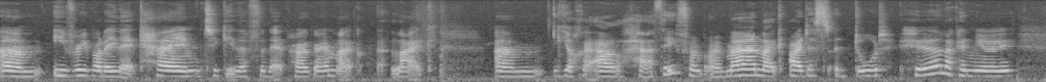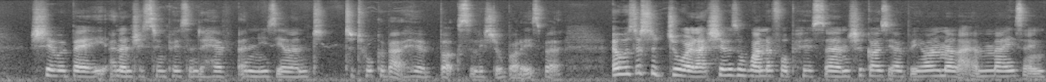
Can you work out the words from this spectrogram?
um, everybody that came together for that program, like like um, Jokha Alharthi from Oman. Like I just adored her. Like I knew she would be an interesting person to have in New Zealand to talk about her book Celestial Bodies, but it was just a joy. Like she was a wonderful person. Chigozie Obioma, like amazing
